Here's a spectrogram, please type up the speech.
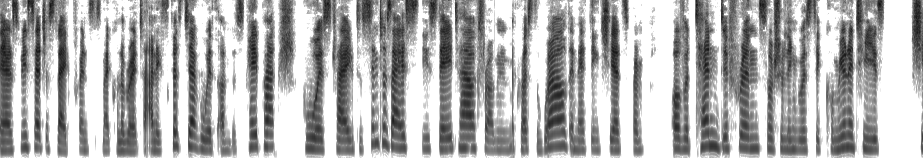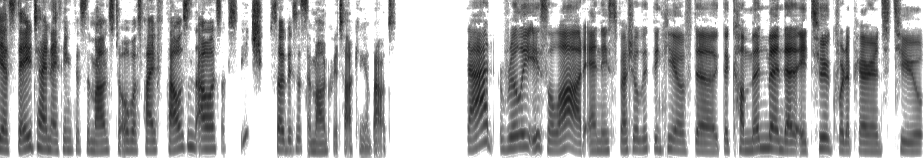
there's researchers like, for instance, my collaborator Alex Cristia, who is on this paper, who is trying to synthesize these data from across the world. And I think she has from over 10 different social linguistic communities. She has data. And I think this amounts to over 5,000 hours of speech. So this is the amount we're talking about. That really is a lot. And especially thinking of the, the commitment that it took for the parents to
